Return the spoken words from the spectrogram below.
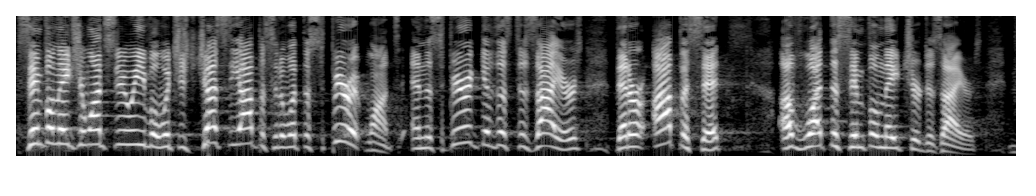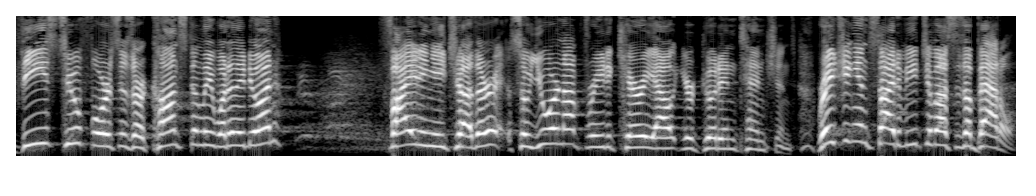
Sinful nature wants to do evil, which is just the opposite of what the Spirit wants. And the Spirit gives us desires that are opposite of what the sinful nature desires. These two forces are constantly, what are they doing? fighting each other, so you are not free to carry out your good intentions. Raging inside of each of us is a battle.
